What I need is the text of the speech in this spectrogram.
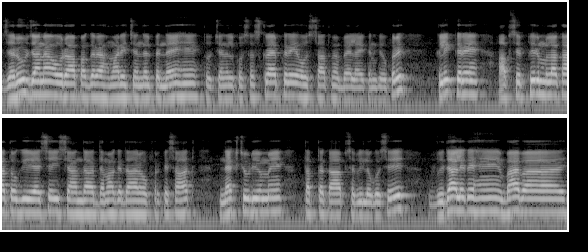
ज़रूर जाना। और आप अगर हमारे चैनल पर नए हैं तो चैनल को सब्सक्राइब करें और साथ में बेल आइकन के ऊपर क्लिक करें। आपसे फिर मुलाकात होगी ऐसे ही शानदार, धमाकेदार ऑफ़र के साथ नेक्स्ट वीडियो में। तब तक आप सभी लोगों से विदा लेते हैं। Bye bye.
